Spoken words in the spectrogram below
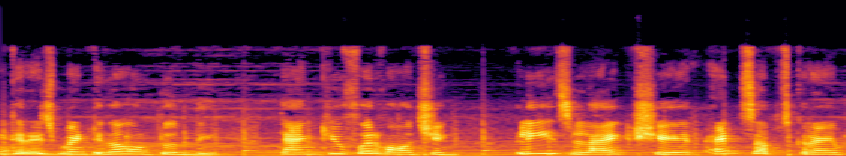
ఎంకరేజ్మెంట్గా ఉంటుంది. Thank you for watching. Please like share and subscribe.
